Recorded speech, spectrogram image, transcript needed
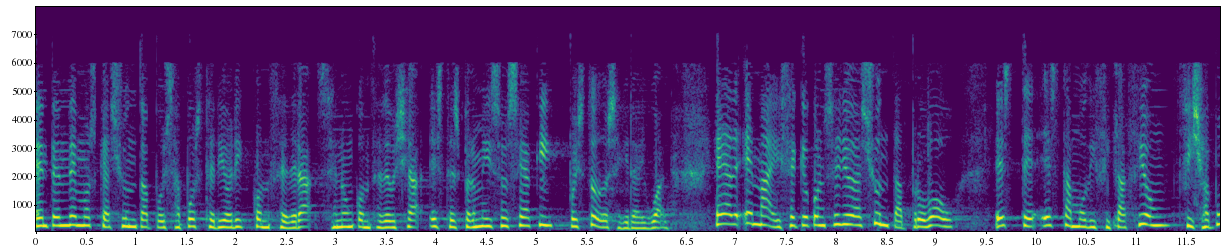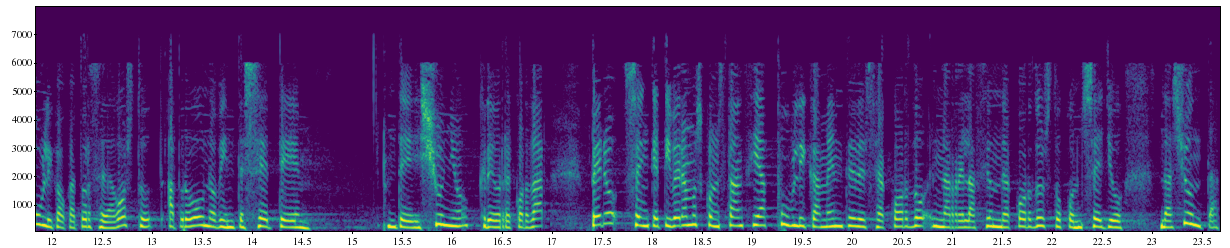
Entendemos que a Xunta, pois, a posteriori concederá, se non concedeu xa estes permisos, e aquí, pois, todo seguirá igual. E, e máis, é que o Consello da Xunta aprobou este, esta modificación, fixa pública o 14 de agosto, aprobou no 27 de xuño, creo recordar, pero sen que tiveramos constancia públicamente dese acordo na relación de acordos do Consello da Xunta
